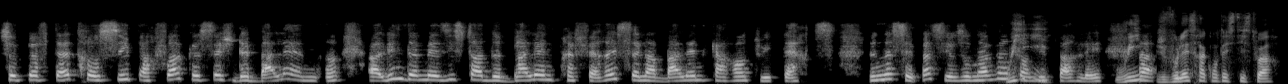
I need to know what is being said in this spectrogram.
ce peuvent être aussi parfois, que sais-je, des baleines. Hein. Euh, l'une de mes histoires de baleines préférées, c'est la baleine 48 Hertz. Je ne sais pas si vous en avez entendu parler. Oui, je vous laisse raconter cette histoire.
